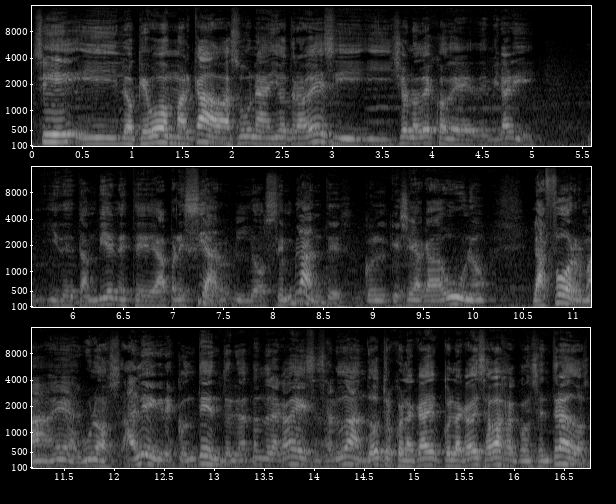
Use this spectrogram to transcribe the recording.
Sí, y lo que vos marcabas una y otra vez, y, yo no dejo de, mirar y, de también este, apreciar los semblantes con el que llega cada uno, la forma, ¿eh? algunos alegres, contentos, levantando la cabeza, saludando, otros con la, con la cabeza baja, concentrados,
